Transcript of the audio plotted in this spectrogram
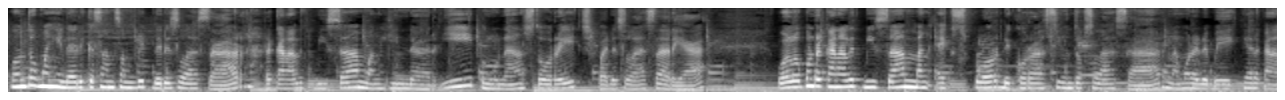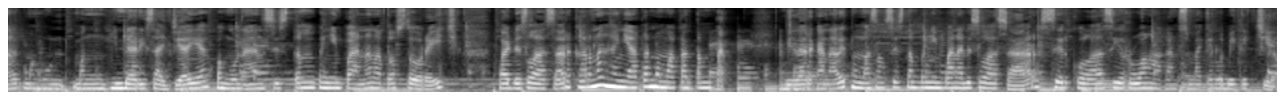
Untuk menghindari kesan sempit dari selasar, rekan alit bisa menghindari penggunaan storage pada selasar ya. Walaupun rekan alit bisa mengeksplor dekorasi untuk selasar, namun ada baiknya rekan alit menghindari saja ya penggunaan sistem penyimpanan atau storage pada selasar karena hanya akan memakan tempat. Bila rekan alit memasang sistem penyimpanan di selasar, sirkulasi ruang akan semakin lebih kecil.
